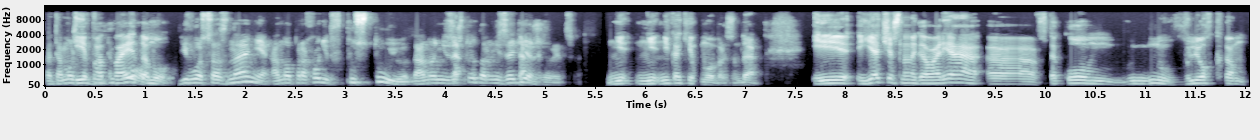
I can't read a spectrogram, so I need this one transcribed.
Потому что и поэтому его сознание, оно проходит впустую, оно ни за да, что там не задерживается. Ни, ни, никаким образом, да. И я, честно говоря, э, в таком, ну, в легком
